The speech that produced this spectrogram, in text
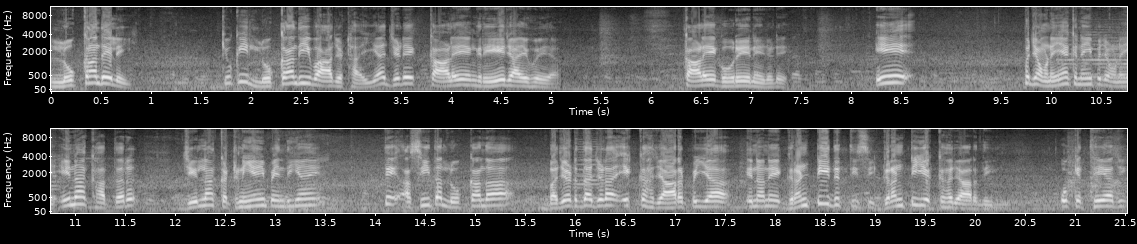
ਲੋਕਾਂ ਦੇ ਲਈ। ਕਿਉਂਕਿ ਲੋਕਾਂ ਦੀ ਆਵਾਜ਼ ਉਠਾਈ ਆ, ਜਿਹੜੇ ਕਾਲੇ ਅੰਗਰੇਜ਼ ਆਏ ਹੋਏ ਆ, ਕਾਲੇ ਗੋਰੇ ਨੇ ਜਿਹੜੇ। ਇਹ ਭਜਾਉਣੇ ਆ ਕਿ ਨਹੀਂ ਭਜਾਉਣੇ? ਇਹਨਾਂ ਖਾਤਰ ਜੇਲਾਂ ਕੱਟਣੀਆਂ ਹੀ ਪੈਂਦੀਆਂ ਏ, ਤੇ ਅਸੀਂ ਤਾਂ ਲੋਕਾਂ ਦਾ ਬਜਟ ਦਾ ਜਿਹੜਾ 1000 ਰੁਪਈਆ ਇਹਨਾਂ ਨੇ ਗਰੰਟੀ ਦਿੱਤੀ ਸੀ ਗਰੰਟੀ 1000 ਦੀ। ਉਹ ਕਿੱਥੇ ਆ ਜੀ?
